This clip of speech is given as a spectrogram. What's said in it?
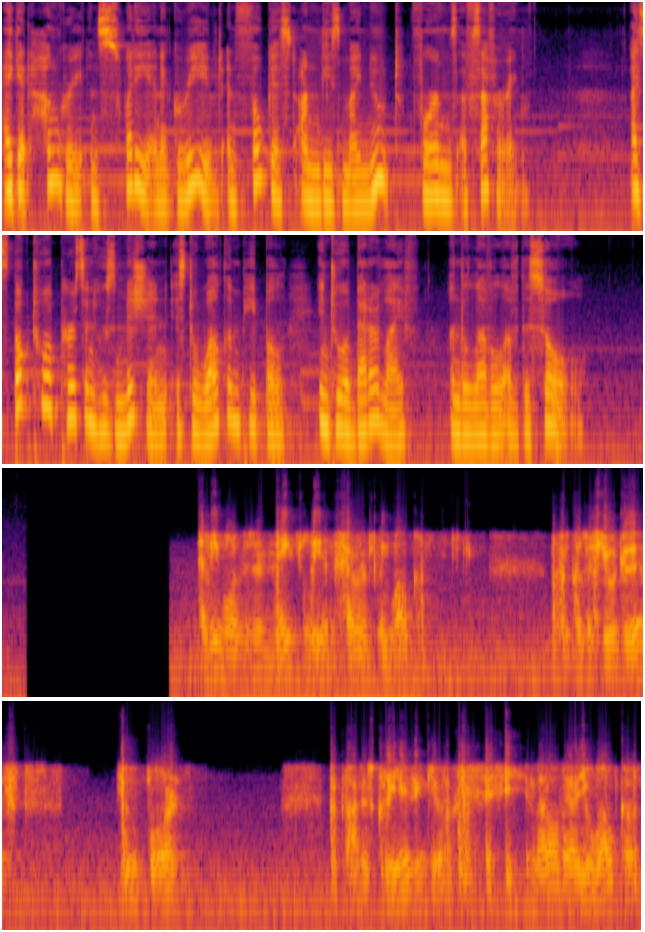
I get hungry and sweaty and aggrieved and focused on these minute forms of suffering. I spoke to a person whose mission is to welcome people into a better life on the level of the soul. Everyone is innately, inherently welcome. Because if you exist, you were born. God is creating you. Not only are you welcome,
